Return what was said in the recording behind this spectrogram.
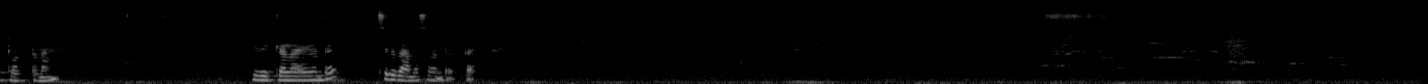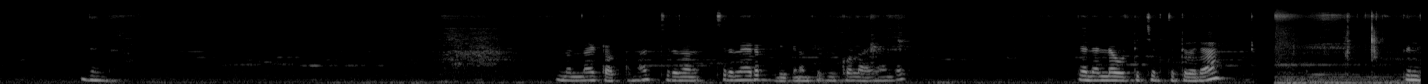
നന്നായിട്ട് ഒട്ടണം ഇവിക്കളായതുകൊണ്ട് ഇച്ചിരി താമസം കൊണ്ട് ഇട്ടെ ഇതുണ്ട്. നന്നായിട്ട് ഒട്ടണം. ഇച്ചിരി ഇച്ചിരി നേരം പിടിക്കണം. ഫെവിക്കോളായതുകൊണ്ട് ഇതിനെല്ലാം ഒട്ടിച്ചെടുത്തിട്ട് വരാം. ഇതിന്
